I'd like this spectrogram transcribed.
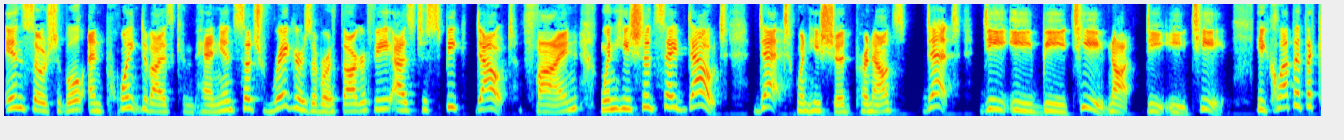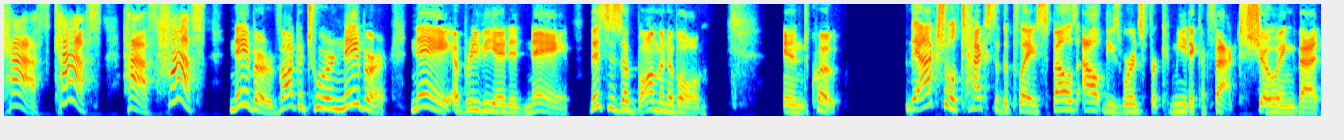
insociable and point devised companions, such rigors of orthography as to speak doubt fine when he should say doubt, debt when he should pronounce debt, D E B T, not D E T. He clappeth a calf, calf, half, half, neighbor, vacatur, neighbor, nay, abbreviated nay. This is abominable. End quote. The actual text of the play spells out these words for comedic effect, showing that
